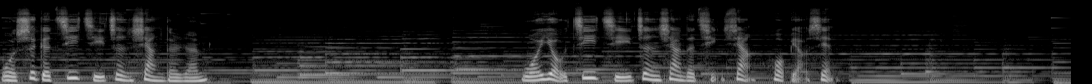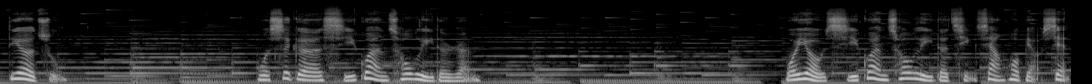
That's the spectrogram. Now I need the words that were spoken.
我是个积极正向的人，我有积极正向的倾向或表现。第二组。我是个习惯抽离的人，我有习惯抽离的倾向或表现。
